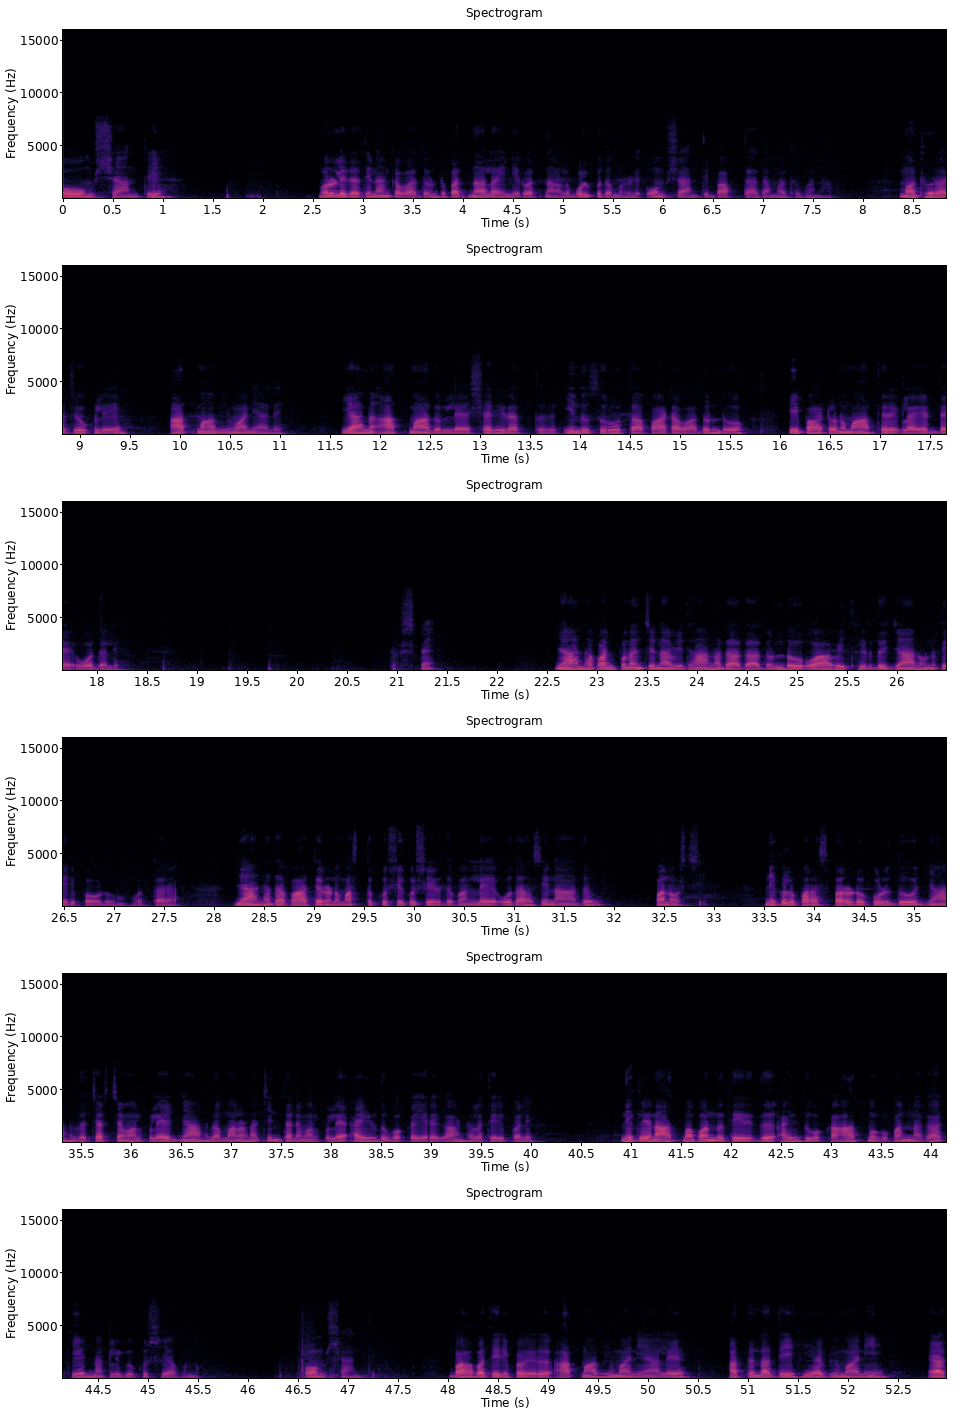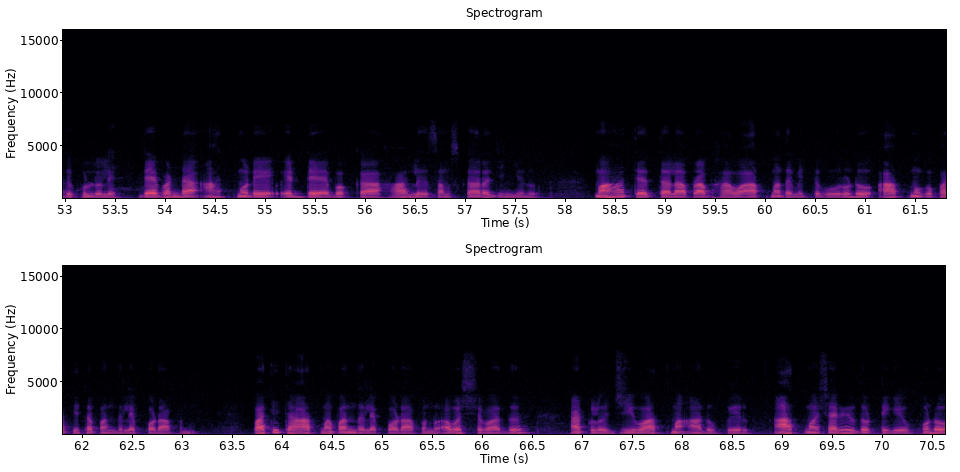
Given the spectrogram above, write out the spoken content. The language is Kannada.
ಓಂ ಶಾಂತಿ. ಮುರಳಿದ ದಿನಾಂಕವಾದುಂಟು ಪದ್ನಾಲ್ಕು ಐನ್ ಇರುವತ್ನಾಳು ಬುಲ್ಪುದ ಮುರಳಿ. ಓಂ ಶಾಂತಿ. ಬಾಪ್ತಾದ ಮಧುಬನ ಮಧುರ ಜೋಕುಲೆ ಆತ್ಮಾಭಿಮಾನಿಯಾಲೆ. ಯಾನ್ ಆತ್ಮ ಅದುಲ್ಲೆ ಶರೀರತ್. ಇಂದು ಸುರೂತ ಪಾಠವಾದುಂಡು ಈ ಪಾಠವನ್ನು ಮಾತೆರೆಗಳ ಎಡ್ಡೆ ಓದಲೆ. ಪ್ರಶ್ನೆ. ಜ್ಞಾನ ಪನ್ಪುನಂಚಿನ ವಿಧಾನದಾದಾದುಂಡು ವಾ ವಿಧಿರ್ದು ಜ್ಞಾನವನ್ನು ತೆರಿಪವಡು ಉತ್ತರ. ಜ್ಞಾನದ ಪಾತೆರಣು ಮಸ್ತ್ ಖುಷಿ ಖುಷಿ ಇರ್ದು ಪನ್ಲೆ ಉದಾಸೀನ ಆದು ಪನೋರ್ಚಿ ನಿಕುಲು ಪರಸ್ಪರಡು ಕುಳ್ದು ಜ್ಞಾನದ ಚರ್ಚೆ ಮಲ್ಪುಲೆ, ಜ್ಞಾನದ ಮರಣ ಚಿಂತನೆ ಮಲ್ಪುಲೆ, ಐದು ಬೊಕ್ಕ ಎರೆಗಾಂಡಲ ತಿರುಪಲೆ. ನಿಕ್ಲಿನ ಆತ್ಮ ಪಂದು ತೇರಿದ್ದು ಐದು ಬೊಕ್ಕ ಆತ್ಮಗು ಪನ್ನಗ ಕೇನ್ ಖುಷಿ ಖುಷಿಯಾಪುಂಡು ಓಂ ಶಾಂತಿ. ಬಾಬಾ ತೆರಿಪವೇರು ಆತ್ಮಾಭಿಮಾನಿಯಾಲೆ ಅತ್ತಂಡ ದೇಹಿ ಅಭಿಮಾನಿ ಯಾದು ಕುಳ್ಳುಲೆ. ದೇ ಬಂಡ ಆತ್ಮೊಡೆ ಎಡ್ಡೆ ಬೊಕ್ಕ ಹಾಲು ಸಂಸ್ಕಾರ ಜಿಂಜುಡು ಮಹಾತೆತ್ತಲ ಪ್ರಭಾವ ಆತ್ಮದ ಮಿತ್ತು ಬೂರುಡು ಆತ್ಮಗು ಪತಿತ ಪಂದು ಲೆಪ್ಪೊಡಾಪುಂಡು. ಪತಿತ ಆತ್ಮ ಪಂದು ಲೆಪ್ಪೊಡಾಪುಂಡು. ಅವಶ್ಯವಾದ ಅಕುಲು ಜೀವಾತ್ಮ ಆದು ಪೇರು ಆತ್ಮ ಶರೀರದೊಟ್ಟಿಗೆ ಉಪ್ಪುಂಡು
